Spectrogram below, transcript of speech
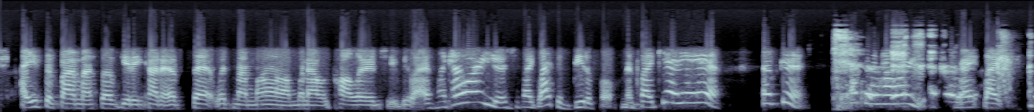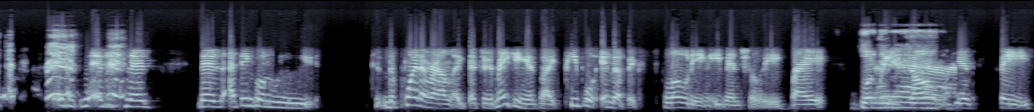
I used to find myself getting kind of upset with my mom when I would call her and she'd be like, "I'm like, how are you?" And she's like, "Life is beautiful." And it's like, "Yeah, yeah, yeah, that's good." I said, "How are you?" Right? Like, there's, there's. I think when we, the point around like that you're making is like people end up exploding eventually, right? When yeah. we don't give space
